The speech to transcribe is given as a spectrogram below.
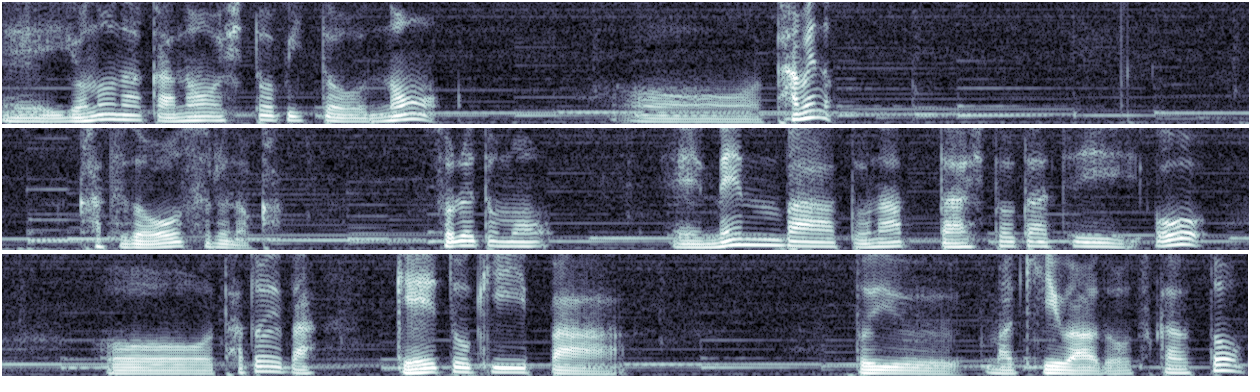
えー、世の中の人々のための活動をするのかそれとも、えー、メンバーとなった人たちを例えばゲートキーパーという、まあ、キーワードを使うと、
